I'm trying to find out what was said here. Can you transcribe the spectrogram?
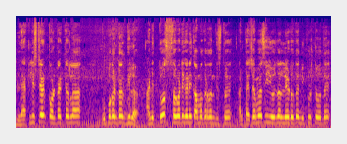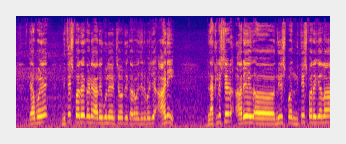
ब्लॅकलिस्टेड कॉन्ट्रॅक्टरला उपकंट्रॅक्ट दिलं आणि तोच सर्व ठिकाणी कामं करताना दिसतोय आणि त्याच्यामुळेच ही योजना लेट होते निकृष्ट होते. त्यामुळे नितेश पारेख आणि आरे गुले यांच्यावरती कारवाई झाली पाहिजे आणि ब्लॅकलिस्टेड आरे नितेश नितेश पारेख याला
